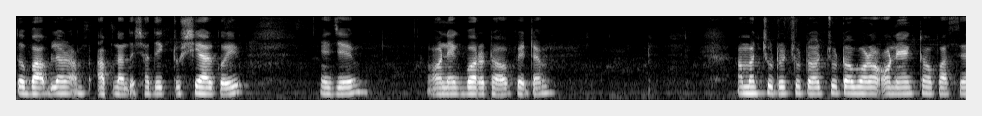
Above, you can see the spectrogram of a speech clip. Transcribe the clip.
তো ভাবলাম আপনাদের সাথে একটু শেয়ার করি। এই যে অনেক বড় টপ এটা। আমার ছোট ছোট ছোট বড় অনেক টপ আছে,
